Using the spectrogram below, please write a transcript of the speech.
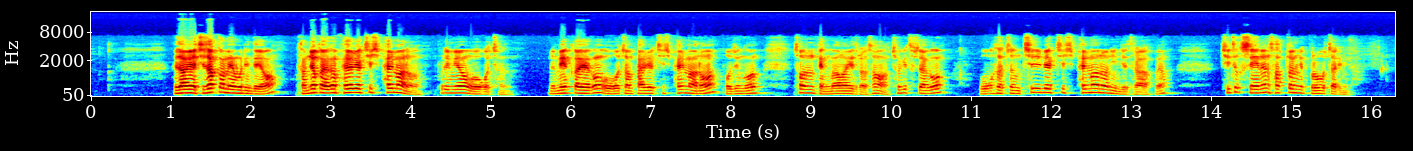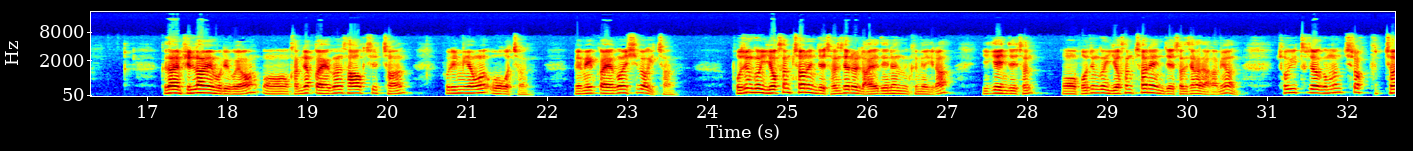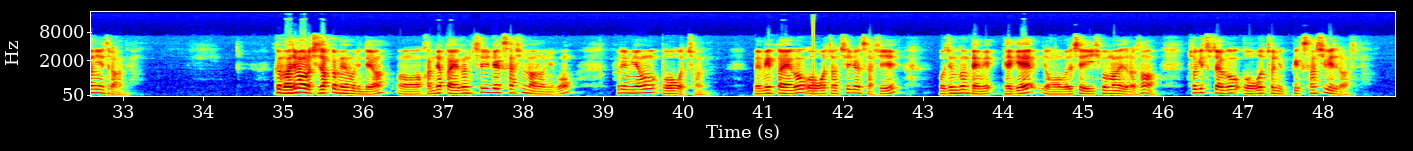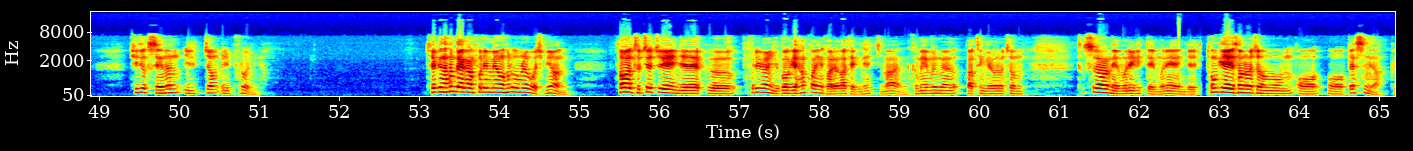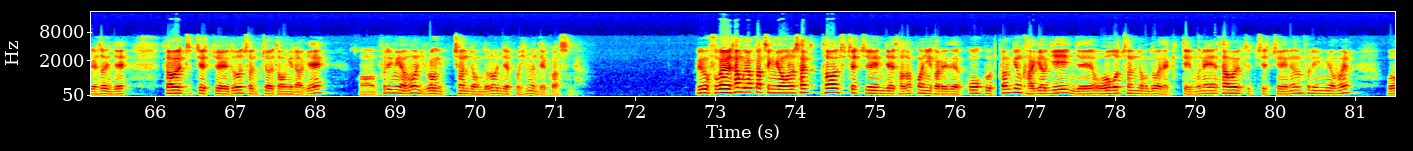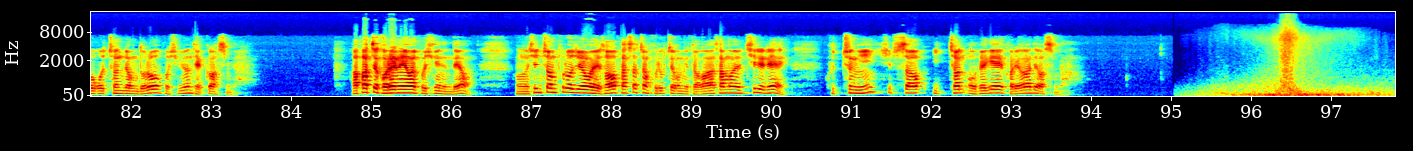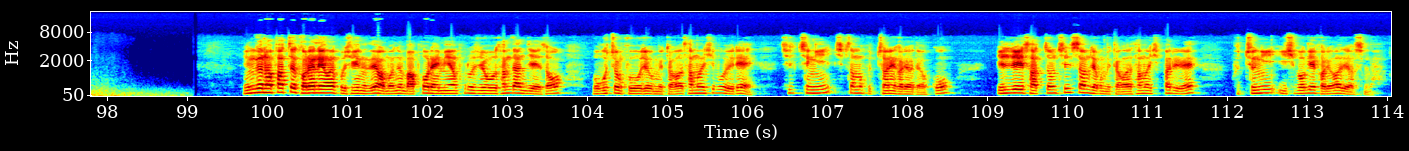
그 다음에 지상가 매물인데요. 감정가액은 878만원, 프리미엄 5억 5천, 매매가액은 5억 1,878만원, 보증금 1,100만원이 들어서 초기 투자금 5억 4,778만 원이 이제 들어갔고요. 취득세는 4.6%짜리입니다. 그 다음에 빌라 매물이고요. 어, 감정가액은 4억 7천, 프리미엄은 5억 5천, 매매가액은 10억 2천, 보증금 2억 3천은 이제 전세를 놔야 되는 금액이라 이게 이제 전, 어, 보증금 2억 3천에 이제 전세가 나가면 초기 투자금은 7억 9천이 들어갑니다. 그 마지막으로 지상가 매물인데요. 어, 감정가액은 740만 원이고 프리미엄은 5억 5천, 매매가액은 5억 5천 740, 보증금 100에 영어 월세 25만원이 들어서 초기 투자금 5억 5천 640이 들어갔습니다. 취득세는 1.1%입니다. 최근 한 달간 프리미엄 흐름을 보시면 4월 둘째 주에 이제 그 프리미엄 6억의 한 건이 거래가 되긴 했지만 그 매물 같은 경우는 좀 특수한 매물이기 때문에 이제 통계에서는 좀 어, 어, 뺐습니다. 그래서 이제 4월 둘째 주에도 전주와 동일하게 어, 프리미엄은 6억 6천 정도로 이제 보시면 될 것 같습니다. 그리고 부가의 3구역 같은 경우는 4월 둘째 주에 이제 5건이 거래됐고 그 평균 가격이 이제 5억 5천 정도가 됐기 때문에 4월 둘째 주에는 프리미엄을 5억 5천 정도로 보시면 될 것 같습니다. 아파트 거래 내용을 보시겠는데요. 어, 신촌 프로지오에서 84.96제곱미터가 3월 7일에 9층이 14억 2,500에 거래가 되었습니다. 인근 아파트 거래 내용을 보시겠는데요. 먼저 마포 레미안 프로지오 3단지에서 59.95제곱미터가 3월 15일에 7층이 13억 9천에 거래가 되었고 114.73제곱미터가 3월 18일에 9층이 20억에 거래가 되었습니다.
